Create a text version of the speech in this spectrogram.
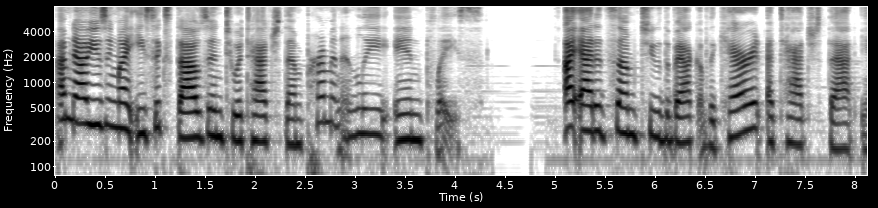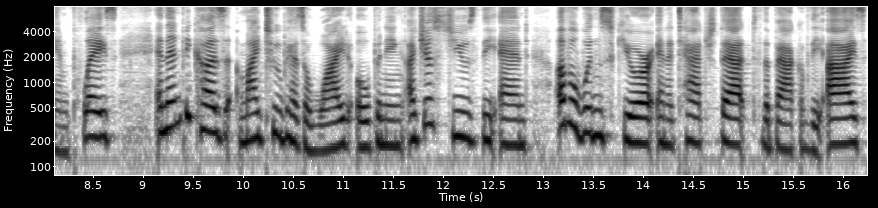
I'm now using my E6000 to attach them permanently in place. I added some to the back of the carrot, attached that in place, and then because my tube has a wide opening, I just used the end of a wooden skewer and attached that to the back of the eyes,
